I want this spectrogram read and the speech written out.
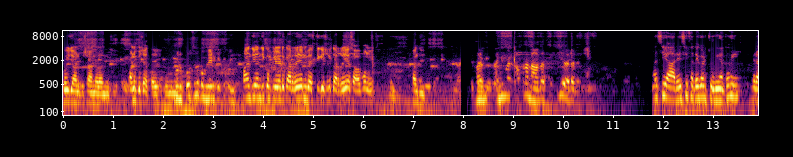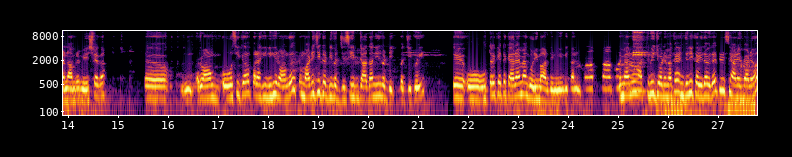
ਕੋਈ ਜਾਣ ਪਛਾਣ ਵਾਲਾ ਨਹੀਂ। ਸੀ ਅਣਪਛਾਤਾ ਹੀ ਕੋਈ ਹੁਣ ਪੁਲਿਸ ਨੂੰ ਕੰਪਲੇਂਟ ਕੀਤੀ ਤੁਸੀਂ ਹਾਂਜੀ ਹਾਂਜੀ ਕੰਪਲੇਂਟ ਕਰ ਰਹੇ ਆ ਇਨਵੈਸਟੀਗੇਸ਼ਨ ਕਰ ਰਹੇ ਆ ਸਾਹਿਬ ਹੁਣੇ। ਹਾਂਜੀ। ਹਾਂਜੀ ਹਾਂਜੀ ਮੈਂ ਆਪਣਾ ਨਾਮ ਦੱਸ ਕੀ ਹੋਇਆ ਤੁਹਾਡਾ? ਅਸੀਂ ਆ ਰਹੇ ਸੀ ਫਤਿਹਗੜ੍ਹ ਚੂੜੀਆਂ ਤੋਂ ਹੀ ਮੇਰਾ ਨਾਮ ਰਮੇਸ਼ ਹੈਗਾ। ਰੋਂਗ ਉਹ ਸੀਗਾ ਪਰ ਅਸੀਂ ਨਹੀਂ ਰੋਂਗ ਤੇ ਮਾੜੀ ਜੀ ਗੱਡੀ ਵੱਜੀ ਸੀ ਜ਼ਿਆਦਾ ਨਹੀਂ ਵੱਡੀ ਵੱਜੀ ਕੋਈ। ਤੇ ਉਹ ਉਤਰ ਕੇ ਤੇ ਕਹਿ ਰਿਹਾ ਮੈਂ ਗੋਲੀ ਮਾਰ ਦੇਣੀ ਹੈਗੀ ਤੁਹਾਨੂੰ। ਤੇ ਮੈਂ ਉਹਨੂੰ ਹੱਥ ਵੀ ਜੋੜੇ ਮੈਂ ਕਿਹਾ ਇੰਜ ਨਹੀਂ ਕਰੀਦਾ ਹੁੰਦਾ ਤੁਸੀਂ ਸਿਆਣੇ ਬਿਆਣੇ ਹੋ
